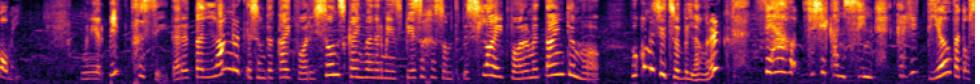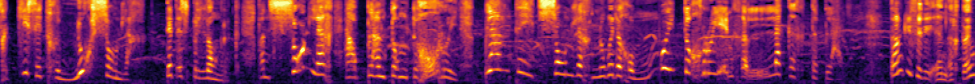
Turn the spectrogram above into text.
Kommy. Meneer Piet het gesê dat dit belangrik is om te kyk waar die son skyn wanneer mens besig is om te besluit waar om 'n tuin te maak. Hoekom is dit so belangrik? Wel, soos jy kan sien, kry die deel wat ons gekies het genoeg sonlig. Dit is belangrik want sonlig help plante om te groei. Plante het sonlig nodig om mooi te groei en gelukkig te bly. Dankie vir die inligting.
